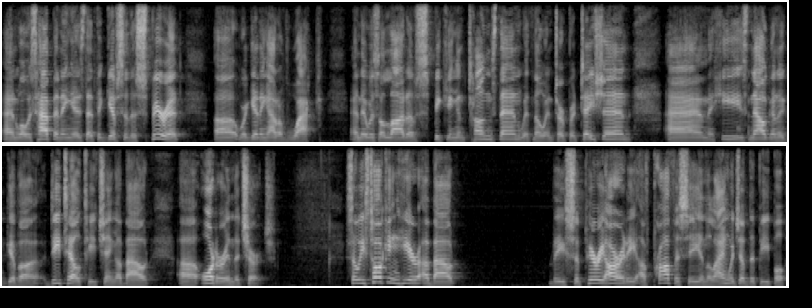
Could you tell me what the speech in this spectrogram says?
And what was happening is that the gifts of the Spirit uh, were getting out of whack. And there was a lot of speaking in tongues then with no interpretation. And he's now going to give a detailed teaching about uh, order in the church. So he's talking here about the superiority of prophecy in the language of the people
